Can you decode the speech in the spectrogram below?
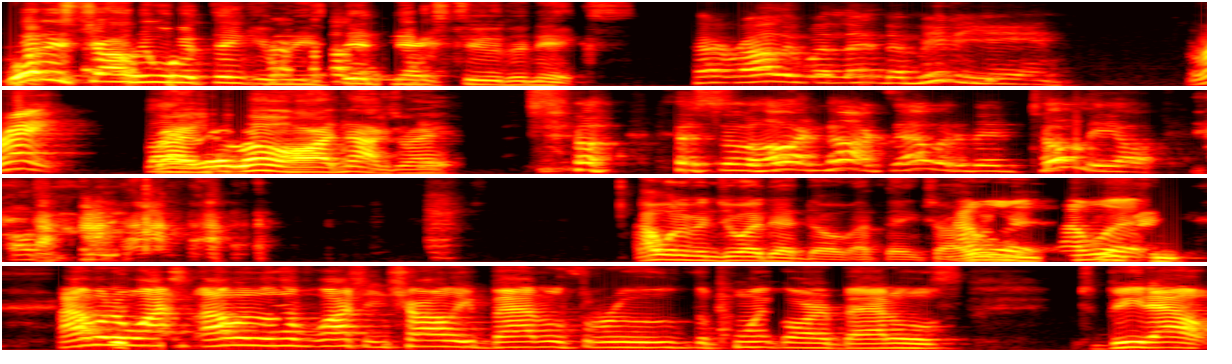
What is Charlie Ward thinking when he's sitting next to the Knicks? Pat Riley wouldn't let the media in. right. Right, Like, they're low Hard Knocks, right? so, so hard knocks. That would have been totally off. off the. I would have enjoyed that though. I think Charlie. I would. I would. I would have watched. I would love watching Charlie battle through the point guard battles to beat out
